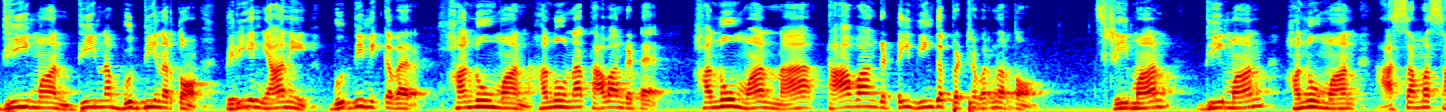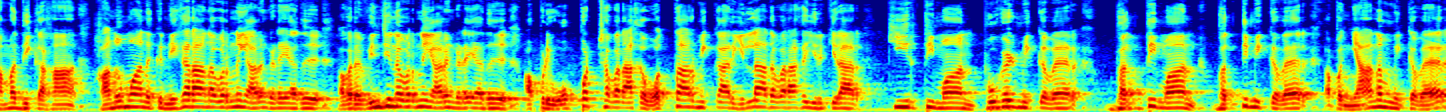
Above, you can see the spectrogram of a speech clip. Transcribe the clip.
தீமான். தீனா புத்தின்னு அர்த்தம். பெரிய ஞானி புத்தி மிக்கவர் ஹனுமான். ஹனுனா தாவாங்கட்டை. ஹனுமான்னா தாவாங்கட்டை வீங்க பெற்றவர்னு அர்த்தம். ஸ்ரீமான் தீமான் ஹனுமான் அசம சமதிகா ஹனுமானுக்கு நிகரானவர்னு யாரும் கிடையாது. அவரை விஞ்சினவர்னு யாரும் கிடையாது. அப்படி ஒப்பற்றவராக ஒத்தார் மிக்கார் இல்லாதவராக இருக்கிறார். கீர்த்திமான் புகழ் மிக்கவர் பக்திமான் பக்தி மிக்கவர் அப்ப ஞானம் மிக்கவர்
